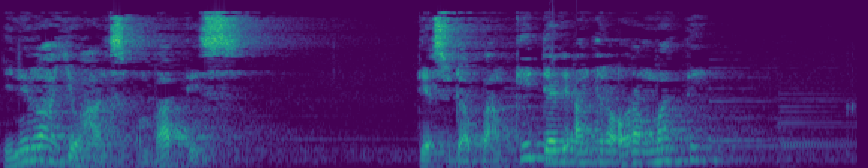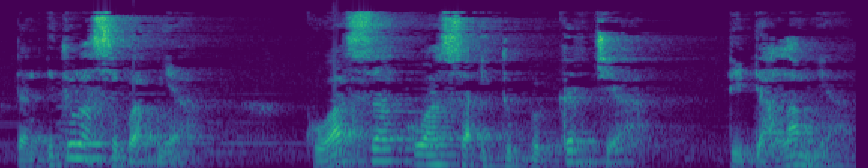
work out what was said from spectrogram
Inilah Yohanes Pembaptis. Dia sudah bangkit dari antara orang mati. Dan itulah sebabnya kuasa-kuasa itu bekerja di dalamnya.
